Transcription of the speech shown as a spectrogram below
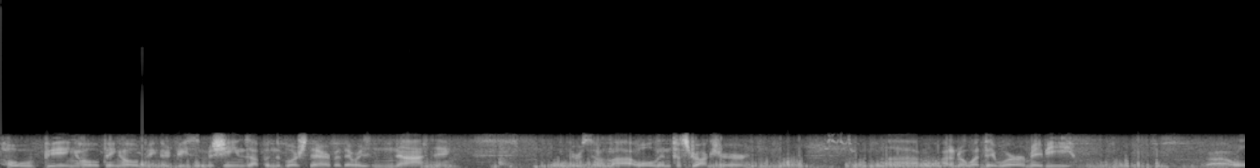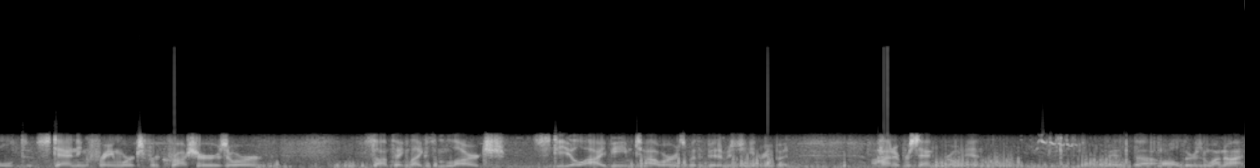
hoping, hoping, hoping there'd be some machines up in the bush there, but there was nothing. There's some uh, old infrastructure. Uh, I don't know what they were. Maybe uh, old standing frameworks for crushers or something like some large steel I-beam towers with a bit of machinery, but 100% grown in with uh, alders and whatnot.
